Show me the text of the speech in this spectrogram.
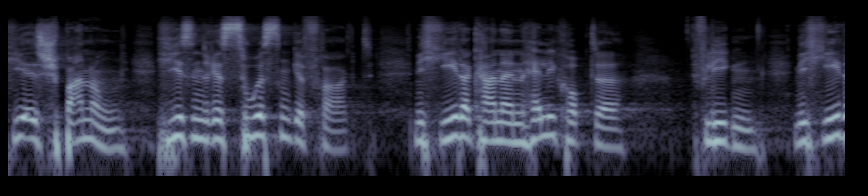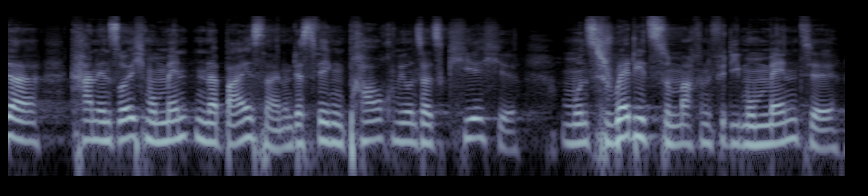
hier ist Spannung, hier sind Ressourcen gefragt. Nicht jeder kann einen Helikopter fliegen. Nicht jeder kann in solchen Momenten dabei sein. Und deswegen brauchen wir uns als Kirche, um uns ready zu machen für die Momente,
